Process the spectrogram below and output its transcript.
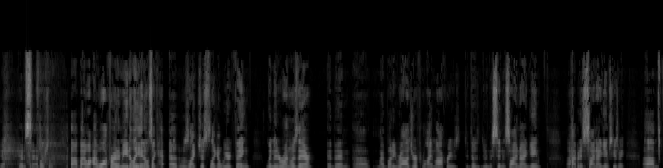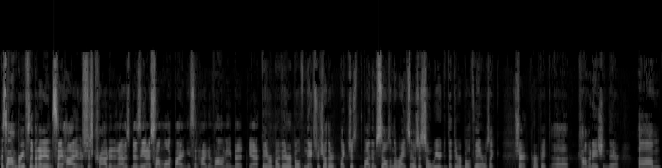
Yeah, It was sad. unfortunately. Uh, but I, I walked right immediately, and it was like uh, it was like just like a weird thing. Limited Run was there, and then uh, my buddy Roger from iMockery, who's does, doing the Sin and Cyanide game, uh, Happiness and Cyanide game, excuse me. Um, I saw him briefly, but I didn't say hi. It was just crowded, and I was busy, and I saw him walk by, and he said hi to Vani. But yeah, they were, but they were both next to each other, like just by themselves on the right. So it was just so weird that they were both there. It was like Sure. perfect uh, combination there. Um,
